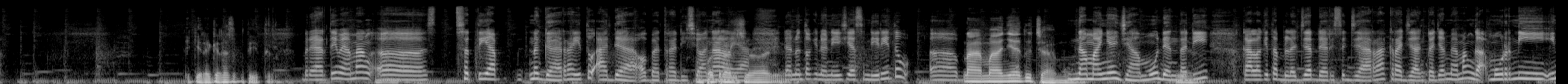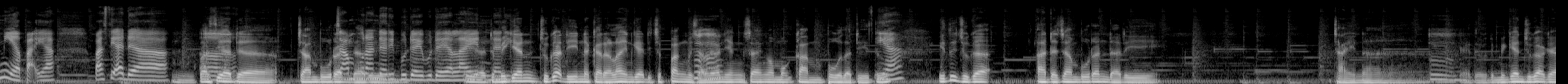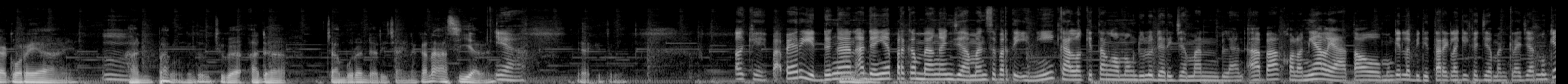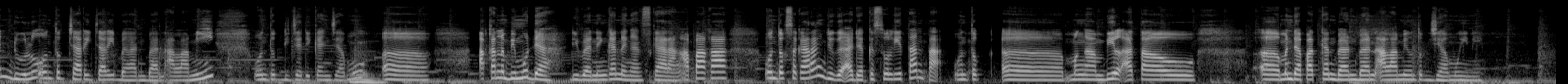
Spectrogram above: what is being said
Kira-kira seperti itu. Berarti memang eh, setiap negara itu ada obat tradisional, Obat ya. tradisional, ya. Dan untuk Indonesia sendiri itu eh, Namanya itu jamu. namanya jamu dan Iya. tadi kalau kita belajar dari sejarah kerajaan-kerajaan memang nggak murni ini ya Pak ya. Pasti ada Hmm, pasti eh, ada campuran, campuran dari, budaya-budaya lain Iya, demikian juga di negara lain kayak di Jepang misalkan yang saya ngomong kampo tadi itu, dari ya. itu juga ada campuran dari China, Hmm. Gitu. Demikian juga kayak Korea, ya. Hmm. Hanbang itu juga ada campuran dari China karena Asia kan, Iya. ya gitu. Oke, Pak Peri, dengan Hmm. adanya perkembangan zaman seperti ini, kalau kita ngomong dulu dari zaman Belanda apa kolonial ya atau mungkin lebih ditarik lagi ke zaman kerajaan, mungkin dulu untuk cari-cari bahan-bahan alami untuk dijadikan jamu Hmm. eh, akan lebih mudah dibandingkan dengan sekarang. Apakah untuk sekarang juga ada kesulitan, Pak, untuk eh, mengambil atau eh, mendapatkan bahan-bahan alami untuk jamu ini?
